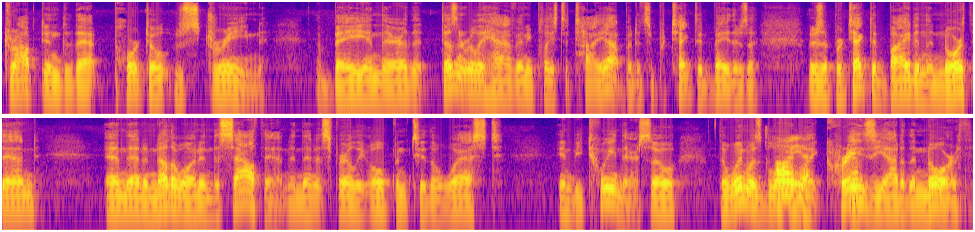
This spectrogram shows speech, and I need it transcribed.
dropped into that Porto Ustrine, a bay in there that doesn't really have any place to tie up, but it's a protected bay. There's a there's a protected bight in the north end, and then another one in the south end, and then it's fairly open to the west in between there. So the wind was oh, blowing oh, yeah. like crazy yeah. out of the north,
